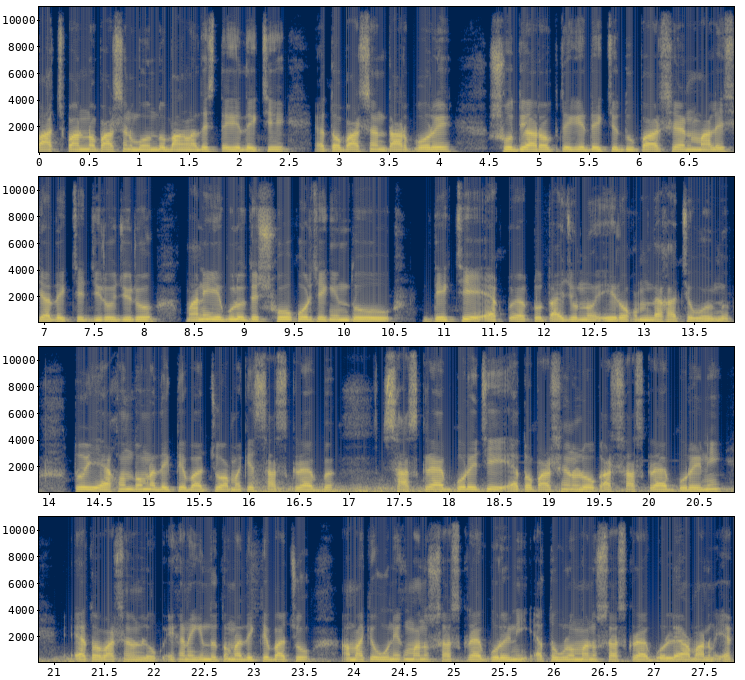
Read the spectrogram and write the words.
পাঁচপান্ন পার্সেন্ট বন্ধু বাংলাদেশ থেকে দেখছে এত পার্সেন্ট তারপরে সৌদি আরব থেকে দেখছে দু পার্সেন্ট মালয়েশিয়া দেখছে জিরো জিরো মানে এগুলোতে শো করছে কিন্তু দেখছে একটু একটু তাই জন্য এরকম দেখাচ্ছে বন্ধু। তো এখন তোমরা দেখতে পাচ্ছ আমাকে সাবস্ক্রাইব সাবস্ক্রাইব করেছে এত পার্সেন্ট লোক আর সাবস্ক্রাইব করেনি এত পার্সেন্ট লোক। এখানে কিন্তু তোমরা দেখতে পাচ্ছ আমাকে অনেক মানুষ সাবস্ক্রাইব করেনি, এতগুলো মানুষ সাবস্ক্রাইব করলে আমার এক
